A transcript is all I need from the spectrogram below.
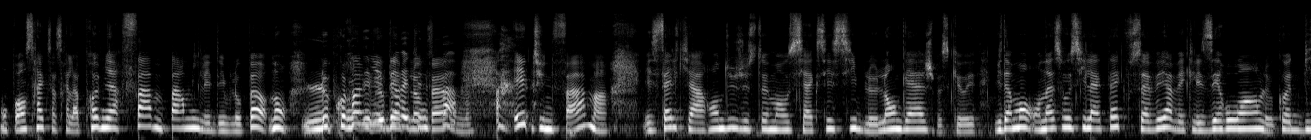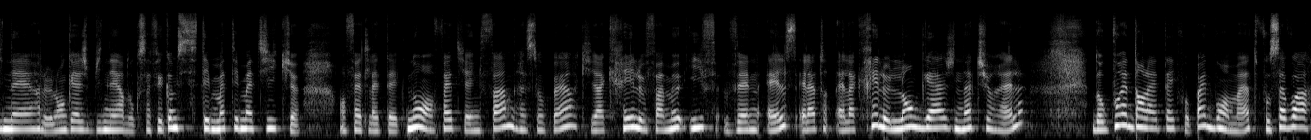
on penserait que ça serait la première femme parmi les développeurs. Non, le, premier, développeur, est une femme. est une femme et celle qui a rendu justement aussi accessible le langage, parce que évidemment, on associe la tech, vous savez, avec les 0-1, le code binaire, le langage binaire. Donc ça fait comme si c'était mathématique en fait la tech. Non, en fait, il y a une femme, Grace Hopper, qui a créé le fameux if, then, else. Elle a, elle a créé le langage naturel. Donc, pour être dans la tech, faut pas être bon en maths. Faut savoir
